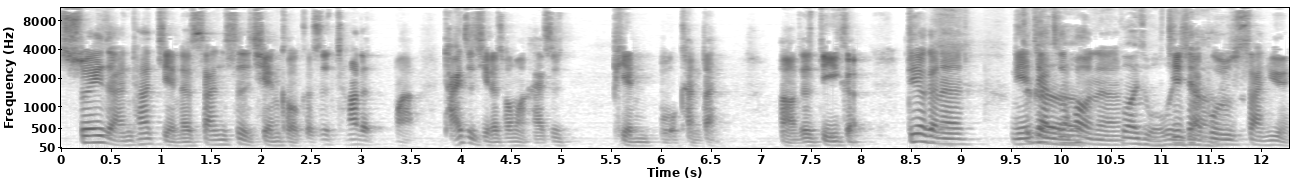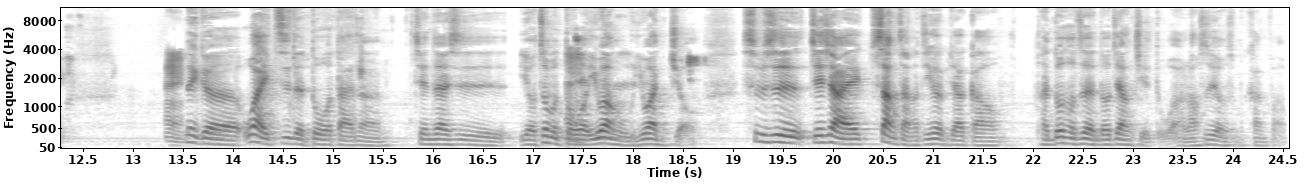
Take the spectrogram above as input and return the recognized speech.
虽然他减了三四千口，可是他的码台子期的筹码还是偏多看淡，啊，这是第一个。第二个呢，年假之后呢，不好意思，我问接下来，步入三月，哎，那个外资的多单啊，现在是有这么多，哎一万五、一万九，是不是接下来上涨的机会比较高？很多投资人都这样解读啊，老师有什么看法吗？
